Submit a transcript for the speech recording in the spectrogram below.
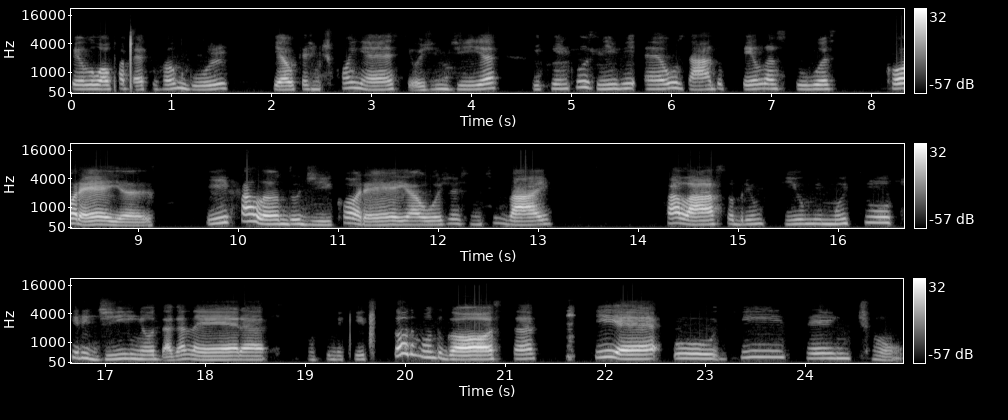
pelo alfabeto Hangul, que é o que a gente conhece hoje em dia e que inclusive é usado pelas duas Coreias. E falando de Coreia, hoje a gente vai falar sobre um filme muito queridinho da galera, um filme que todo mundo gosta, que é o Gisenchon.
